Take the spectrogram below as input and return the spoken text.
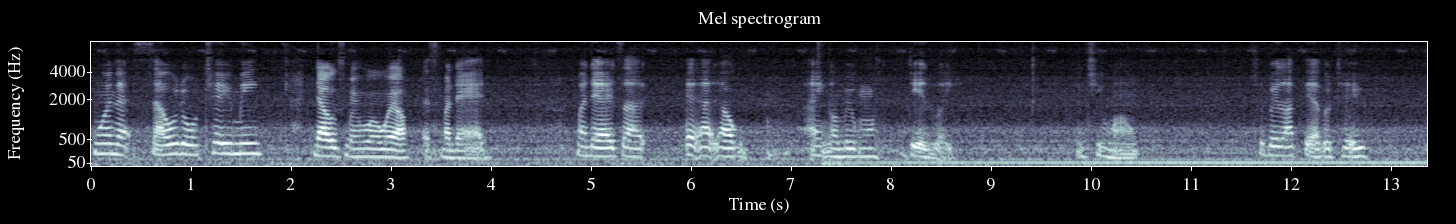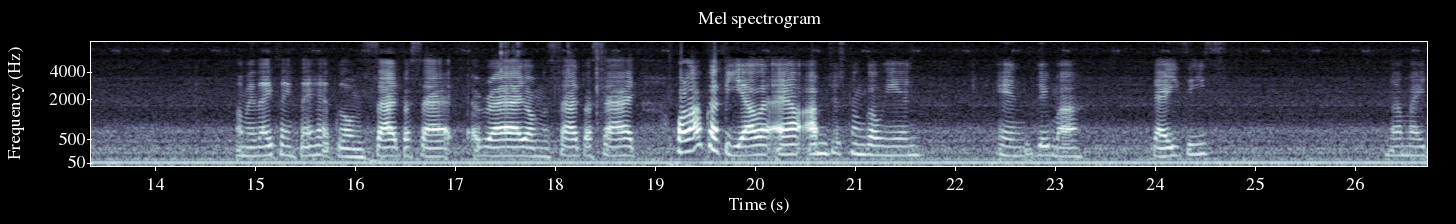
one that sold her to me knows me real well. It's my dad. My dad's like, that dog ain't gonna be one diddly. And she won't. She'll be like the other two. I mean, they think they have gone side by side, a ride on the side by side. While I've got the yellow out, I'm just going to go in and do my daisies. And I may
